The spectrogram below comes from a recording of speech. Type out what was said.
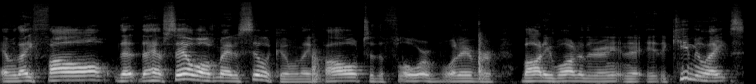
and when they fall, they, they have cell walls made of silica. When they fall to the floor of whatever body of water they're in, it accumulates,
